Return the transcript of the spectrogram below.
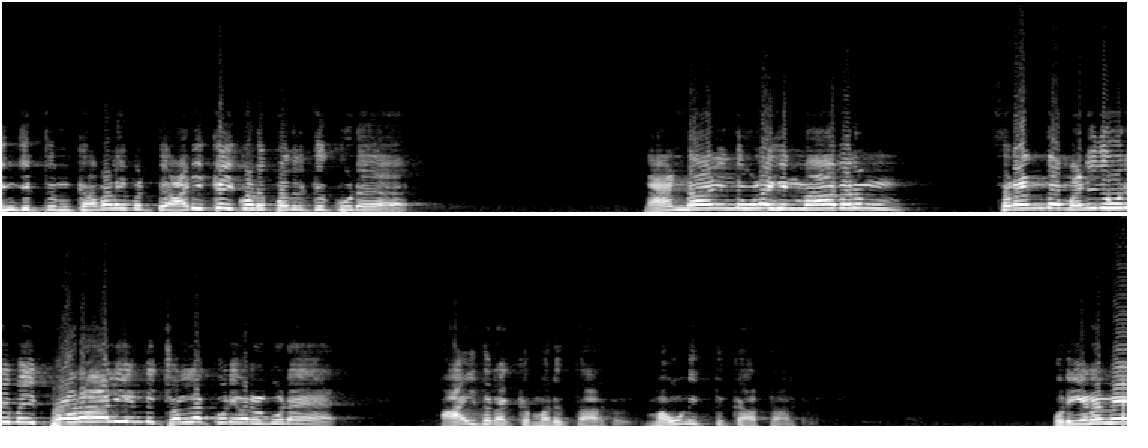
கிஞ்சிட்டும் கவலைப்பட்டு அறிக்கை கொடுப்பதற்கு கூட நான் தான் இந்த உலகின் மாபெரும் சிறந்த மனித உரிமை போராளி என்று சொல்லக்கூடியவர்கள் கூட ஆய் திறக்க மறுத்தார்கள் மௌனித்து காத்தார்கள். ஒரு இனமே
